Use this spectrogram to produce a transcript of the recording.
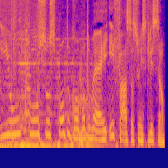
niucursos.com.br e faça sua inscrição.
